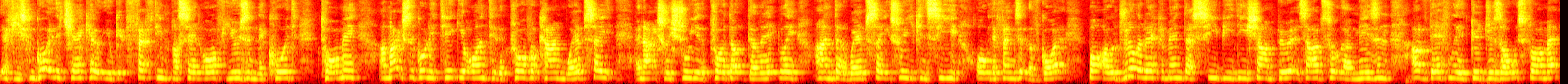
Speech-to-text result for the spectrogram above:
If you can go to the checkout, you'll get 15% off using the code Tommy. I'm actually going to take you onto the Provacan website and actually show you the product directly and their website so you can see all the things that they've got. But I would really recommend this CBD shampoo. It's absolutely amazing. I've definitely had good results from it.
